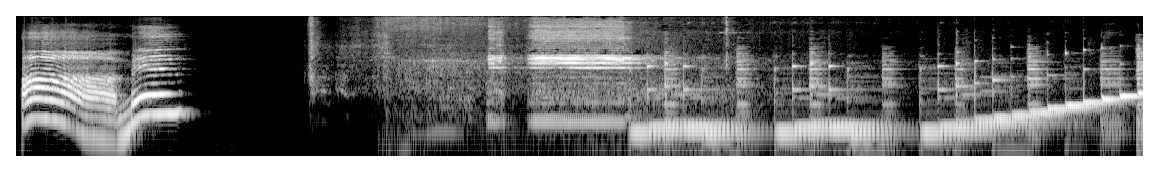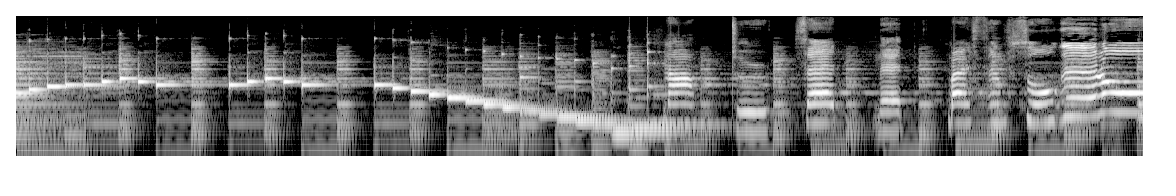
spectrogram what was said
아멘. 하나 둘 셋 넷 말씀 속으로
